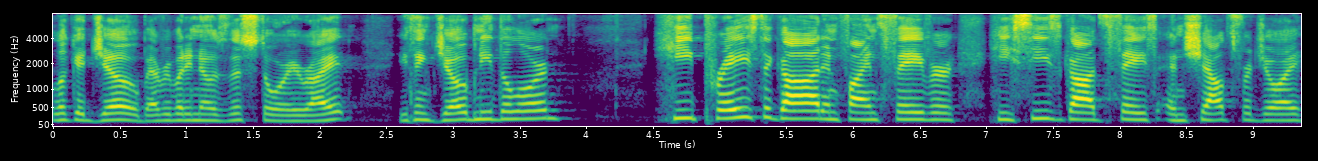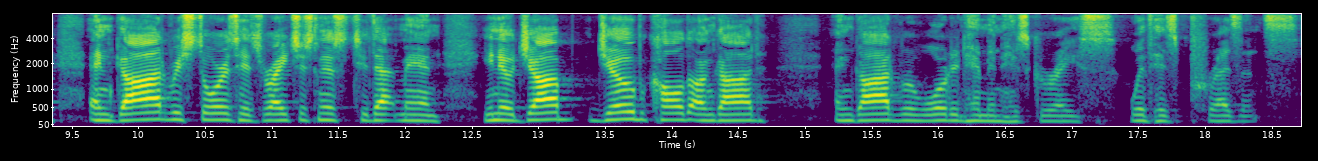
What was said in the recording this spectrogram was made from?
Look at Job. Everybody knows this story, right? You think Job need the Lord? He prays to God and finds favor. He sees God's face and shouts for joy, and God restores his righteousness to that man. You know, Job, Job called on God, and God rewarded him in his grace with his presence.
